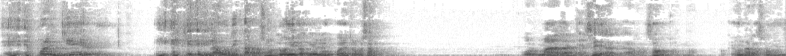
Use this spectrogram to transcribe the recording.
es, es por el lleve. Es que es la única razón lógica que yo encuentro. O sea, por mala que sea la razón, pues, ¿no? Porque es una razón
